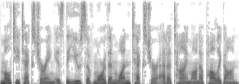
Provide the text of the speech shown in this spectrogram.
Multitexturing is the use of more than one texture at a time on a polygon.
